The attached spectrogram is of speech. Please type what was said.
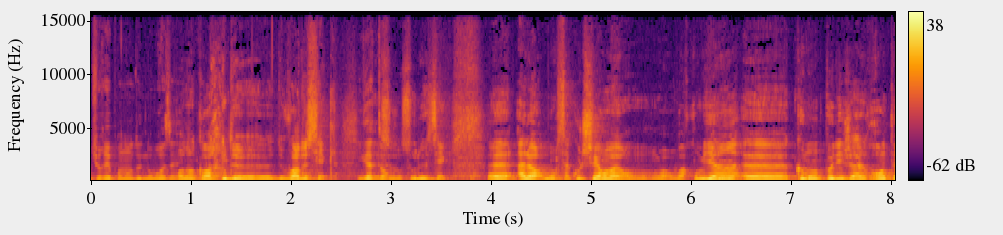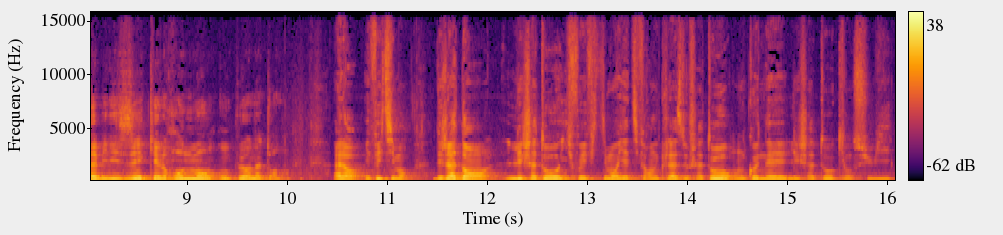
durer pendant de nombreuses années. Pendant encore de, de voir de siècle. Exactement. Sous. Euh, alors, bon, ça coûte cher, on va, on va voir combien. Euh, comment on peut déjà rentabiliser? Quel rendement on peut en attendre? Alors, effectivement, déjà dans les châteaux, il faut effectivement, il y a différentes classes de châteaux. On connaît les châteaux qui ont subi,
